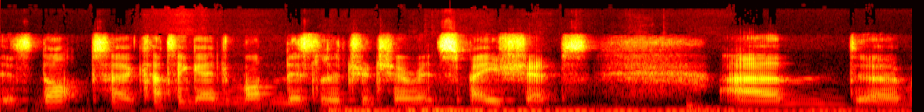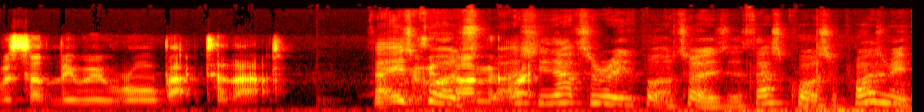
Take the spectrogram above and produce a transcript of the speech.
it's not uh, cutting edge modernist literature. It's spaceships, and uh, suddenly we were all back to that. That is quite a, actually. That's a really sorry. That's quite a surprising thing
